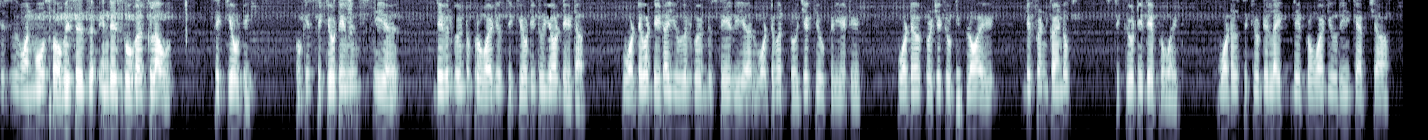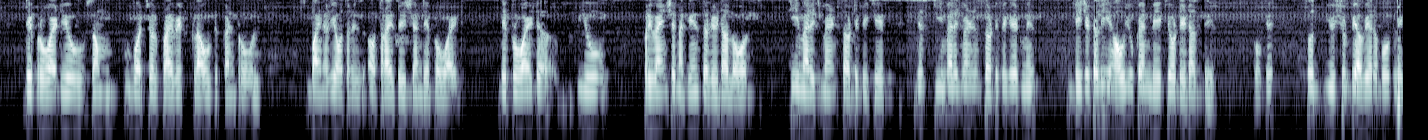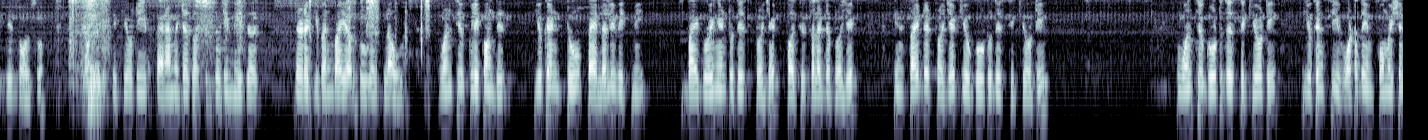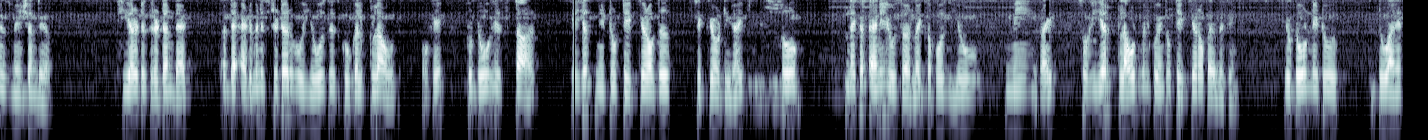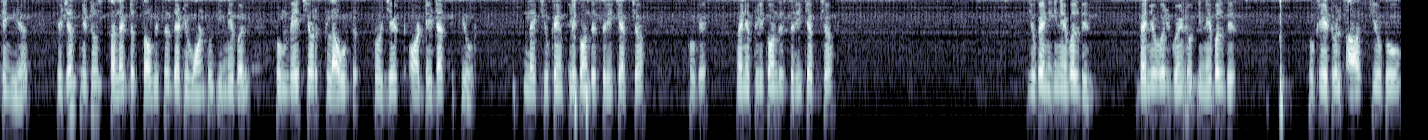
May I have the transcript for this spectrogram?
this is one more services in this google cloud security. Okay security means here they will going to provide you security to your data. Whatever data you will going to save here whatever project you created whatever project you deployed different kind of security they provide. What are security like? They provide you reCAPTCHA they provide you some virtual private cloud control binary authoriz- authorization they provide. They provide uh, you prevention against the data loss key management certificate. This key management certificate means digitally how you can make your data safe okay? So you should be aware about like this also. What are the security parameters or security measures that are given by your google cloud? Once you click on this you can do parallelly with me by going into this project. First you select the project. Inside that project you go to this security once you go to the security you can see what are the information is mentioned there. Here it is written that the administrator who uses google cloud okay to do his task he just need to take care of the security right? So like any user like suppose you me right? So here cloud will going to take care of everything. You don't need to do anything here. You just need to select the services that you want to enable to make your cloud project or data secure. Like you can click on this reCAPTCHA okay? When you click on this reCAPTCHA you can enable this. When you will going to enable this okay it will ask you to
